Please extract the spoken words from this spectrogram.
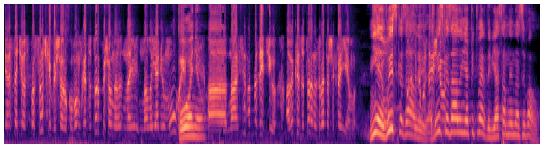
через те, що вас просрочки більше року, вам кредитор пішов на, на, на лояльні умови. Поняв. А, на всю пропозицію, а ви кредитора називаєте шахраєм. Ні, ви Ну, сказали, а ви сказали, я підтвердив, я сам не називав.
